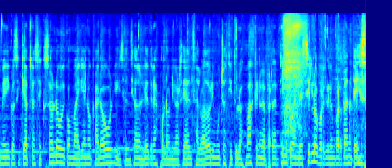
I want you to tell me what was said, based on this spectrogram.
médico psiquiatra sexólogo, y con Mariano Carol, licenciado en letras por la Universidad del Salvador, y muchos títulos más que no voy a perder tiempo en decirlo porque lo importante es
